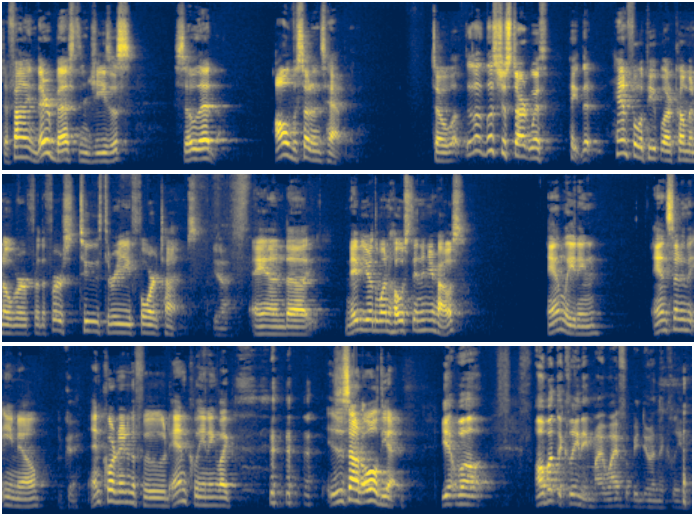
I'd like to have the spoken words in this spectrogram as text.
to find their best in Jesus, so that all of a sudden it's happening. So let's just start with hey, the handful of people are coming over for the first two, three, four times. Yeah. And uh, maybe you're the one hosting in your house, and leading, and sending the email, Okay. and coordinating the food, and cleaning. Like, does it sound old yet? Yeah. Well, all but the cleaning. My wife would be doing the cleaning.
